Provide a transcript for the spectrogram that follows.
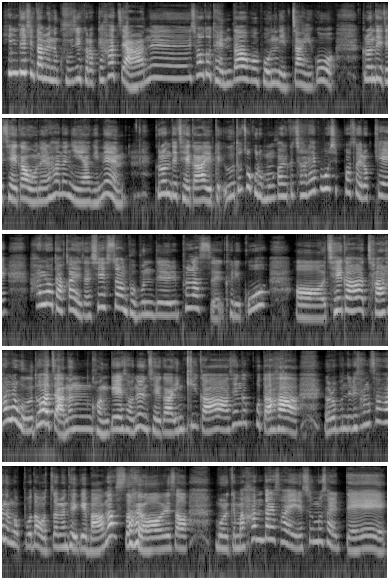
힘드시다면 굳이 그렇게 하지 않으셔도 된다고 보는 입장이고 그런데 이제 제가 오늘 하는 이야기는 그런데 제가 이렇게 의도적으로 뭔가 이렇게 잘 해보고 싶어서 이렇게 하려다가 이제 실수한 부분들 플러스 그리고 어, 제가 잘 하려고 의도하지 않은 관계에서는 제가 인기가 생각보다 여러분들이 상상하는 것보다 어쩌면 되게 많았어요. 그래서 뭐 이렇게 막 한 달 사이에 스무 살 때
